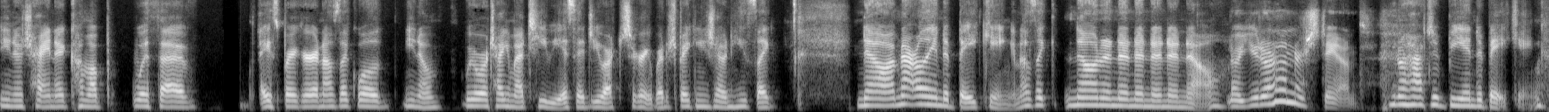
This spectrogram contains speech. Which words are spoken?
you know, trying to come up with a icebreaker. And I was like, well, you know, we were talking about TV. I said, Do you watch the Great British Baking Show? And he's like, No, I'm not really into baking. And I was like, No, no, no, no, no, no, no. No, you don't understand. You don't have to be into baking.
